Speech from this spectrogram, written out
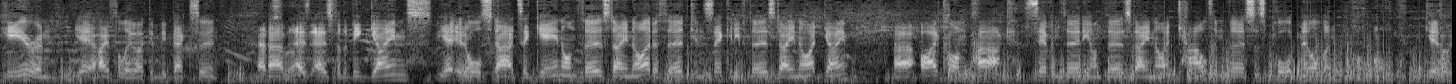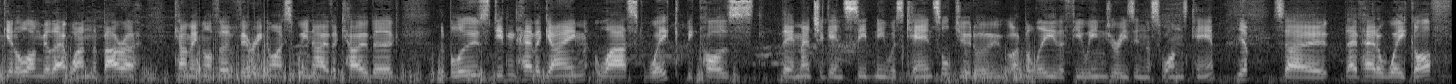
here, and yeah, hopefully I can be back soon. Absolutely. Uh, as, as for the big games, yeah, it all starts again on Thursday night, a third consecutive Thursday night game. Uh, Ikon Park, 7:30 on Thursday night. Carlton versus Port Melbourne. Get, get along to that one. The Borough coming off a very nice win over Coburg. The Blues didn't have a game last week because their match against Sydney was cancelled due to, I believe, a few injuries in the Swans camp. Yep. So they've had a week off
